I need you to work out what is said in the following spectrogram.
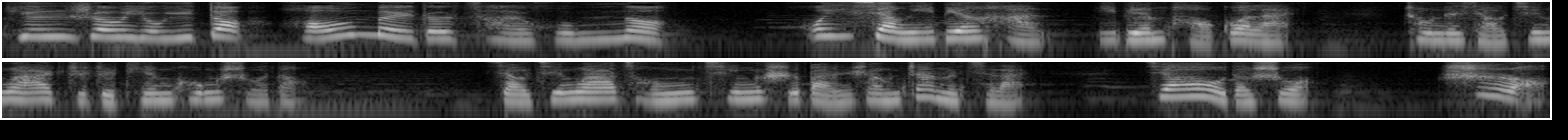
天上有一道好美的彩虹呢！灰象一边喊一边跑过来，冲着小青蛙指指天空，说道：“小青蛙从青石板上站了起来，骄傲地说：‘是啊，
